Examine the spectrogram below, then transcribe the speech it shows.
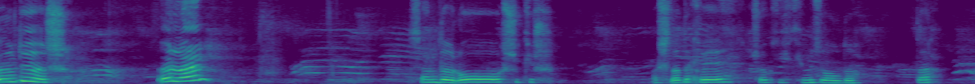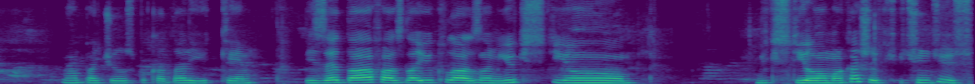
Öldür. Öl lan. Sen de öl. Oo şükür. Başladık ve çok yükümüz oldu. Da ne yapacağız bu kadar yük ki? Bize daha fazla yük lazım. Yük istiyorum. Yük istiyorum arkadaşlar. Üçüncüyüz.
